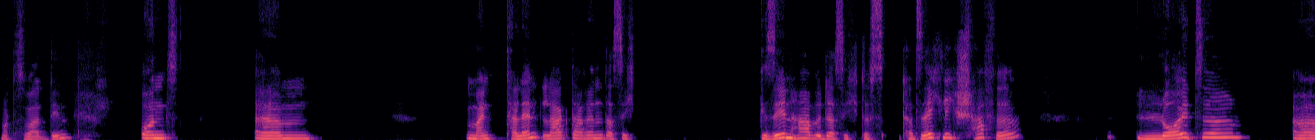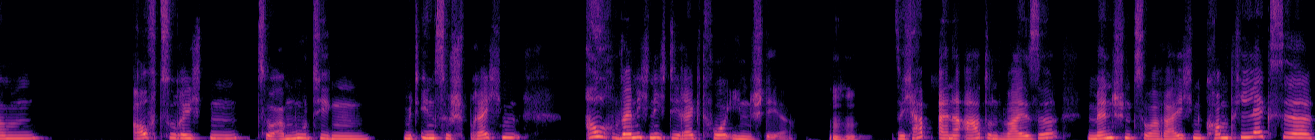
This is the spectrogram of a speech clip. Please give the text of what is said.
das war den. Und ähm, mein Talent lag darin, dass ich gesehen habe, dass ich das tatsächlich schaffe, Leute ähm, aufzurichten, zu ermutigen, mit ihnen zu sprechen, auch wenn ich nicht direkt vor ihnen stehe. Mhm. Also ich habe eine Art und Weise, Menschen zu erreichen, komplexe,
